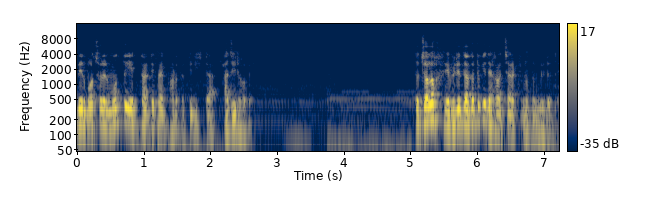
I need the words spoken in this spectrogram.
দেড় বছরের মধ্যেই এফ থার্টি ফাইভ ভারতে তিরিশটা হাজির হবে। তো চলো, এই ভিডিওতে এতটুকুই, দেখা হচ্ছে আর একটা নতুন ভিডিওতে।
